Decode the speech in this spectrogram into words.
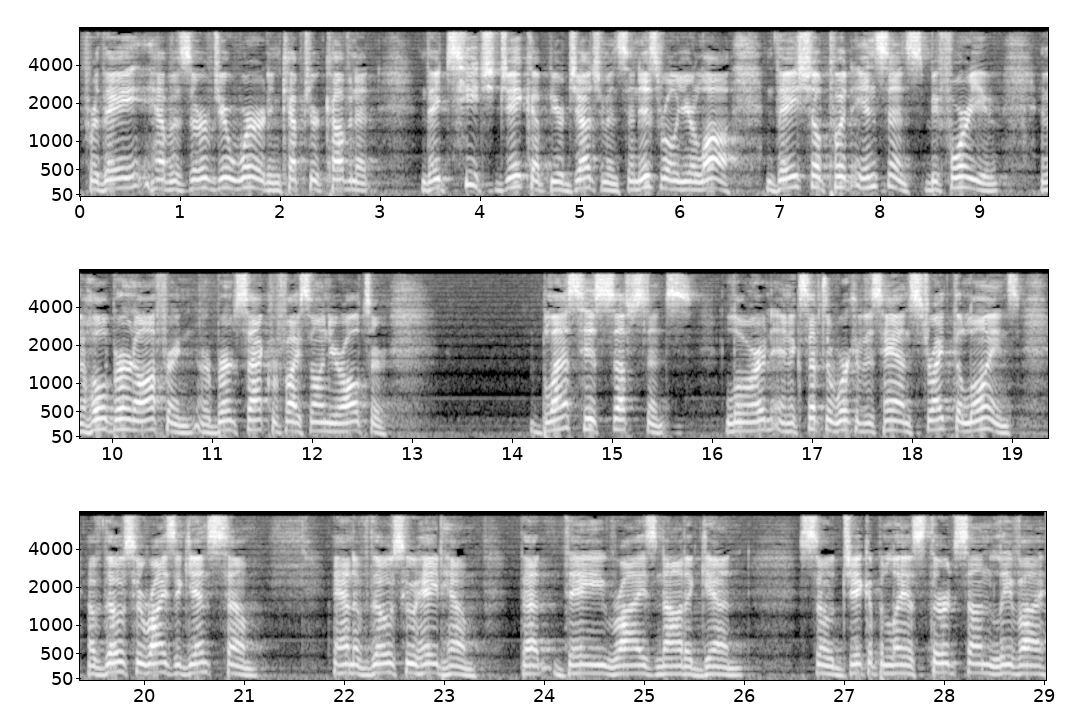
for they have observed your word and kept your covenant. They teach Jacob your judgments and Israel your law. They shall put incense before you and the whole burnt offering or burnt sacrifice on your altar. Bless his substance Lord, and accept the work of his hands. Strike the loins of those who rise against him and of those who hate him, that they rise not again. So Jacob and Leah's third son, Levi,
